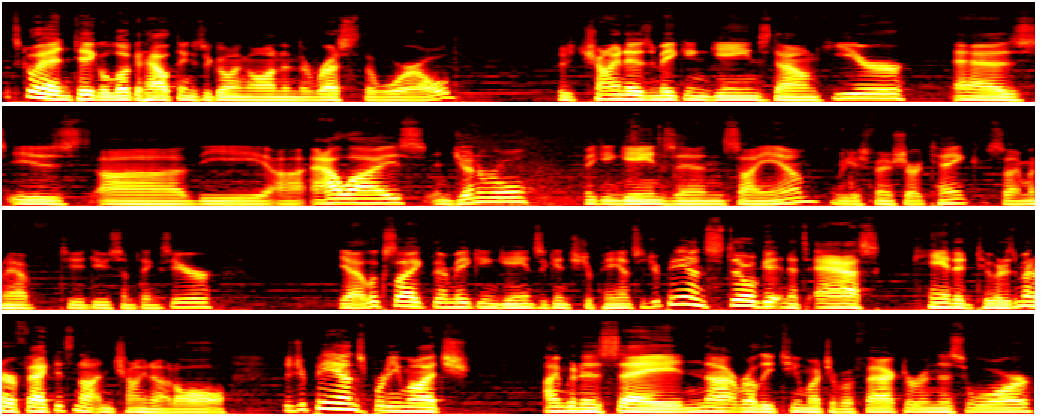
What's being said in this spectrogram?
Let's go ahead and take a look at how things are going on in the rest of the world. So China is making gains down here, as is uh, the uh, allies in general. Making gains in Siam. We just finished our tank, so I'm going to have to do some things here. Yeah, it looks like they're making gains against Japan. So Japan's still getting its ass handed to it. As a matter of fact, it's not in China at all. So Japan's pretty much, I'm going to say, not really too much of a factor in this war.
